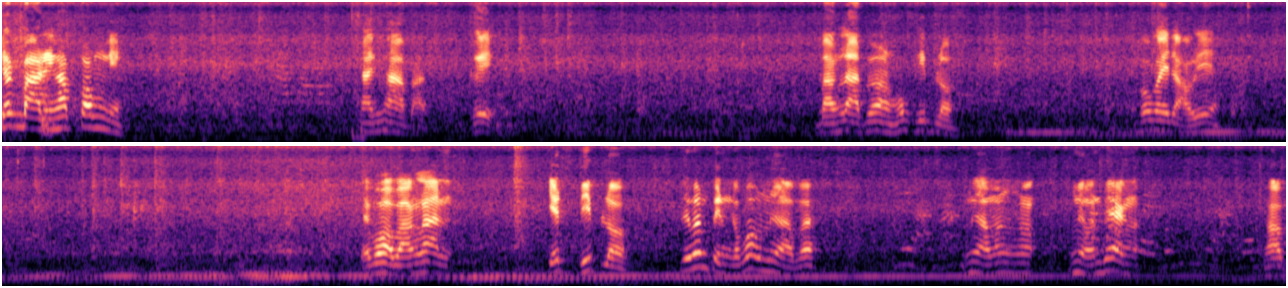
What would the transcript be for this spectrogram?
จักบาทนี่ครับกล้องนี่สามสิบห้าบาทเฮ้ยบางลาดประมาณหกสิบหรอเพราะไปเดาดิแต่พอบางร้านเจ็ดสิบหรอหรือมันเป็นกระเพาะเนื้อปะเนื้อมันเนื้อมันแพงอะครับ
